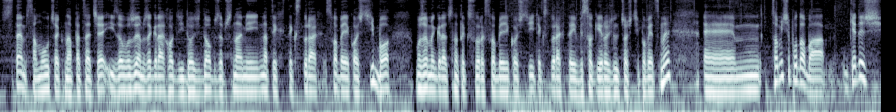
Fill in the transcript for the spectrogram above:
wstęp samouczek na PC i zauważyłem, że gra chodzi dość dobrze, przynajmniej na tych teksturach słabej jakości, bo możemy grać na teksturach słabej jakości i teksturach tej wysokiej rozdzielczości powiedzmy. Em, co mi się podoba, kiedyś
